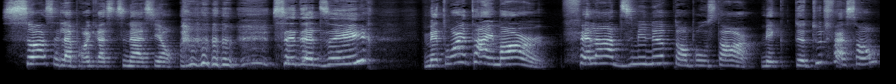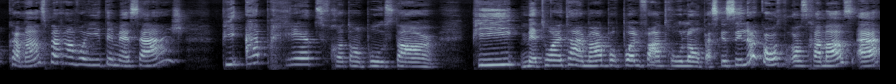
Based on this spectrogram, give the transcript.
Ça, c'est de la procrastination. c'est de dire, mets-toi un timer, fais-le en 10 minutes ton poster, mais de toute façon, commence par envoyer tes messages, puis après, tu feras ton poster. Puis, mets-toi un timer pour pas le faire trop long, parce que c'est là qu'on se ramasse à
